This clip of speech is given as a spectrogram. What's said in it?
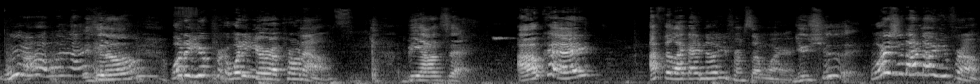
We Oh, are. well, Is it on? What are your pr- What are your uh, pronouns? Beyonce. Okay. I feel like I know you from somewhere. You should. Where should I know you from?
